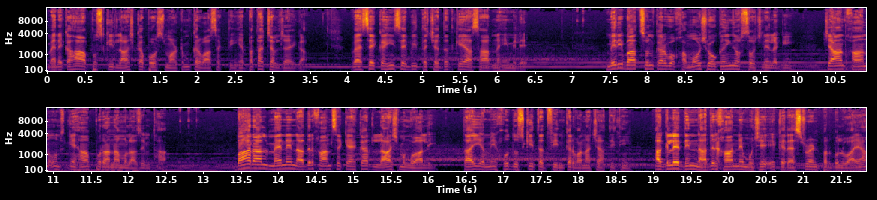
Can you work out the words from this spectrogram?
میں نے کہا، آپ اس کی لاش کا پوسٹ مارٹم کروا سکتی ہیں، پتہ چل جائے گا۔ ویسے کہیں سے بھی تشدد کے آثار نہیں ملے۔ میری بات سن کر وہ خاموش ہو گئیں اور سوچنے لگیں، چاند خان ان کے ہاں پرانا ملازم تھا۔ بہرحال، میں نے نادر خان سے کہہ کر لاش منگوا لی۔ تائی امی خود اس کی تدفین کروانا چاہتی تھیں۔ اگلے دن نادر خان نے مجھے ایک ریسٹورنٹ پر بلوایا۔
